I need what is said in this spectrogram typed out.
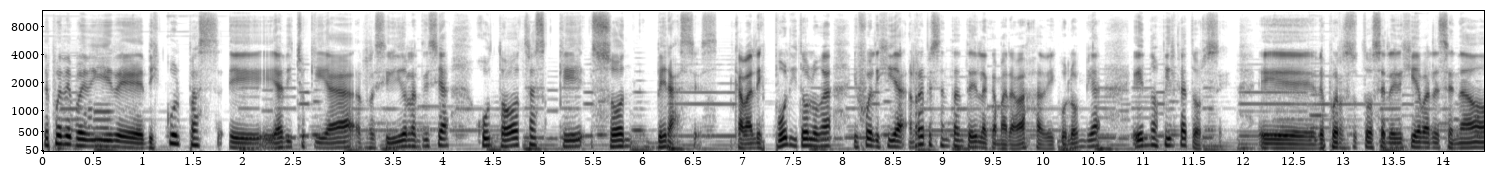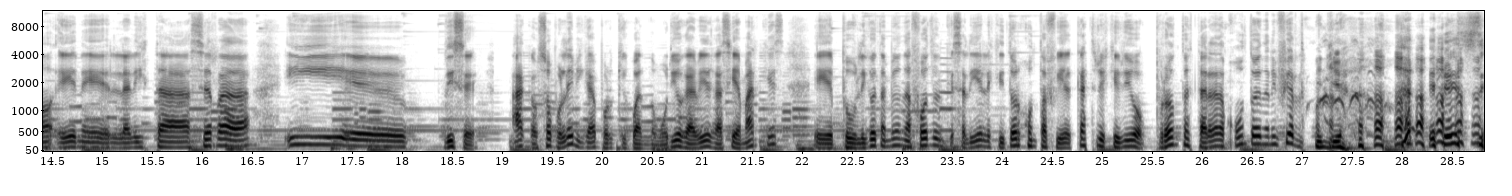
Después de pedir eh, disculpas, eh, ha dicho que ha recibido la noticia junto a otras que son veraces. Cabal es politóloga y fue elegida representante de la Cámara Baja de Colombia en 2014. Eh, después resultó ser elegida para el Senado en eh, la lista cerrada y eh, dice... Ah, causó polémica porque cuando murió Gabriel García Márquez eh, publicó también una foto en que salía el escritor junto a Fidel Castro y escribió pronto estarán juntos en el infierno. Sí.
